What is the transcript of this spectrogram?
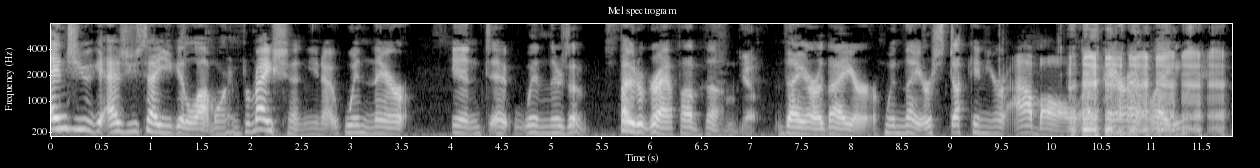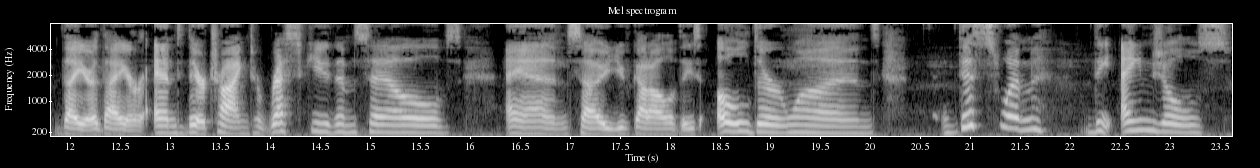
And you, as you say, you get a lot more information. You know, when they're in, when there's a photograph of them, Yep. They are there. When they are stuck in your eyeball, apparently, they are there, and they're trying to rescue themselves. And so you've got all of these older ones. This one, the angels,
